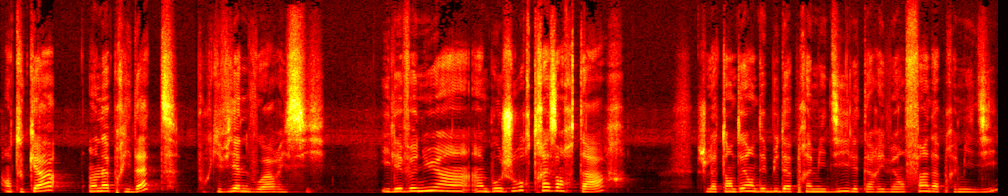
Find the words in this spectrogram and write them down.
En tout cas, on a pris date pour qu'il vienne voir ici. Il est venu un, beau jour, très en retard. Je l'attendais en début d'après-midi, il est arrivé en fin d'après-midi,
